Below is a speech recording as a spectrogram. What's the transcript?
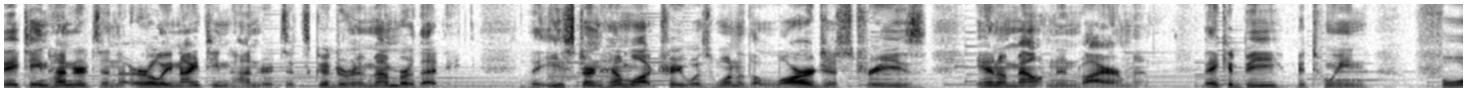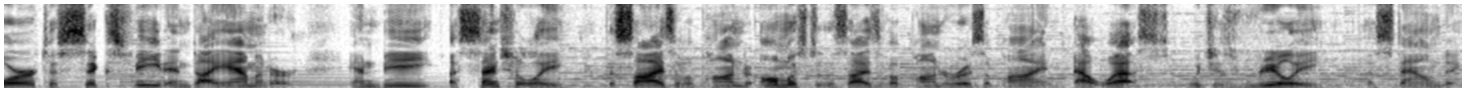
late 1800s and the early 1900s, it's good to remember that the eastern hemlock tree was one of the largest trees in a mountain environment. They could be between four to six feet in diameter and be essentially the size of a pond, almost to the size of a ponderosa pine out west, which is really astounding.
